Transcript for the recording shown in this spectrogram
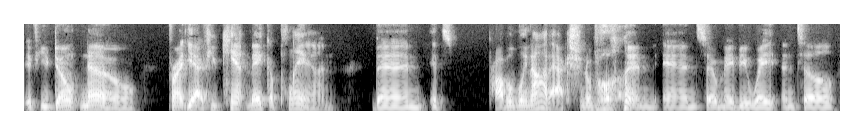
if you don't know yeah if you can't make a plan then it's probably not actionable. And and so maybe wait until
